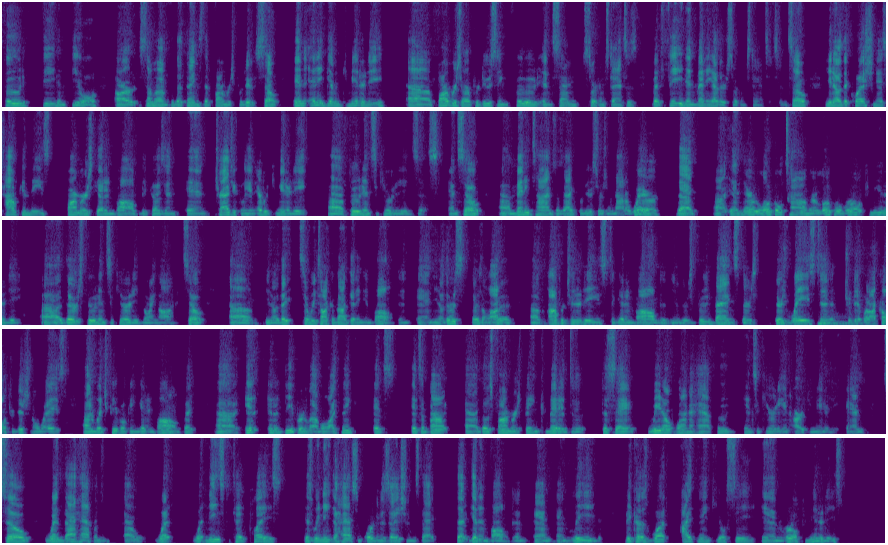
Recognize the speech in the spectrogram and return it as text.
food, feed, and fuel are some of the things that farmers produce. So in any given community, uh, farmers are producing food in some circumstances, but feed in many other circumstances. And so, you know, the question is, how can these farmers get involved? Because in, in tragically, in every community, uh, food insecurity exists. And so uh, many times those ag producers are not aware that uh, in their local town, their local rural community, uh, there's food insecurity going on. So, uh, you know, they so we talk about getting involved, and and you know, there's there's a lot of, of opportunities to get involved. You know, there's food banks, there's there's ways to what I call traditional ways on which people can get involved. But uh, in in a deeper level, I think it's it's about uh, those farmers being committed to to say, we don't want to have food insecurity in our community. And so when that happens, uh, what what needs to take place is we need to have some organizations that that get involved and and and lead because what I think you'll see in rural communities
